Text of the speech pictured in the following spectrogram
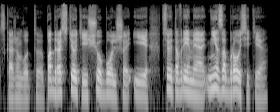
скажем, вот э, подрастете еще больше и все это время не забросите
